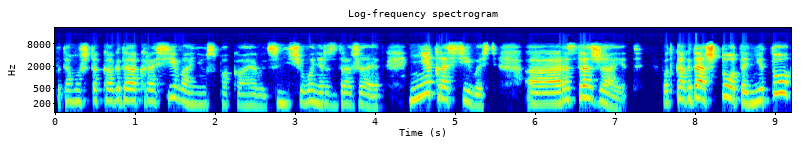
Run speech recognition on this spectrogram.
потому что когда красиво, они успокаиваются, ничего не раздражает. Некрасивость а, раздражает. Вот когда что-то не то,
